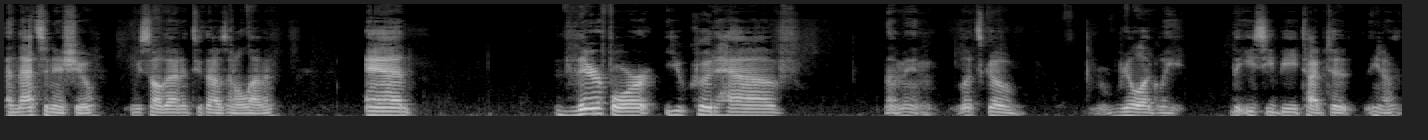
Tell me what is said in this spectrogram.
and that's an issue. We saw that in 2011. And therefore, you could have, I mean, let's go real ugly, the ECB type to, you know,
